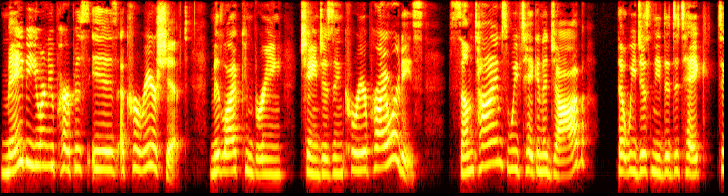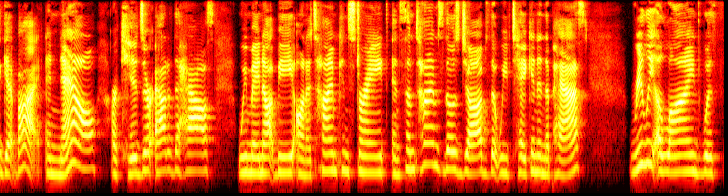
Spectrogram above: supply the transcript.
Maybe your new purpose is a career shift. Midlife can bring changes in career priorities. Sometimes we've taken a job that we just needed to take to get by. And now our kids are out of the house. We may not be on a time constraint. And sometimes those jobs that we've taken in the past really aligned with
